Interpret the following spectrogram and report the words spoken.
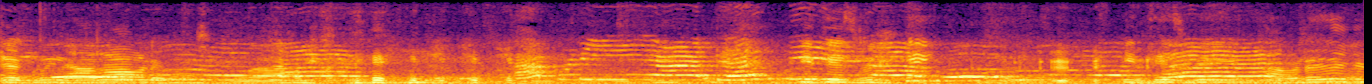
દાદાનો ભાઈ ચિરાગભાઈને હાલો આવડે હિતેશભાઈ? હિતેશભાઈ. આવડે છે કે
